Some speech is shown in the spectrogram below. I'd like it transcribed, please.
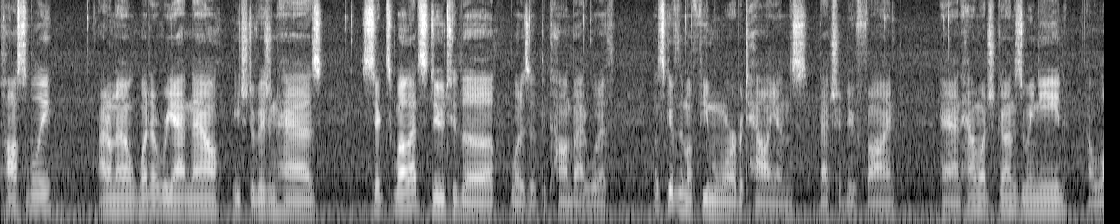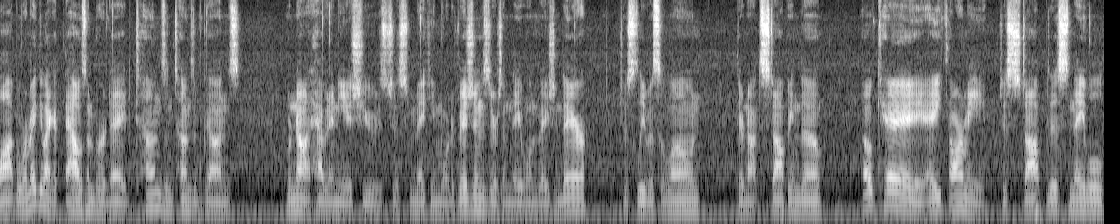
possibly. I don't know. What are we at now? Each division has six. Well, that's due to the, what is it, the combat width. Let's give them a few more battalions. That should do fine. And how much guns do we need? A lot, but we're making like a thousand per day. Tons and tons of guns. We're not having any issues just making more divisions. There's a naval invasion there. Just leave us alone. They're not stopping though. Okay, 8th Army. Just stop this naval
